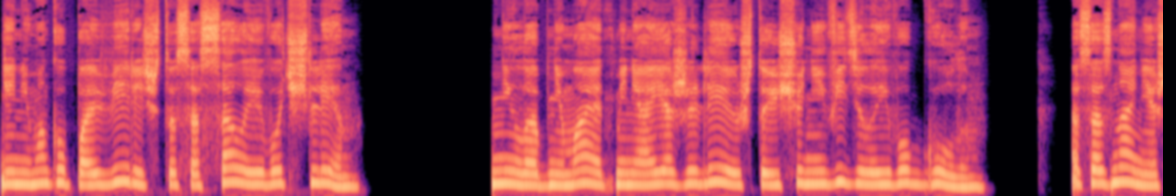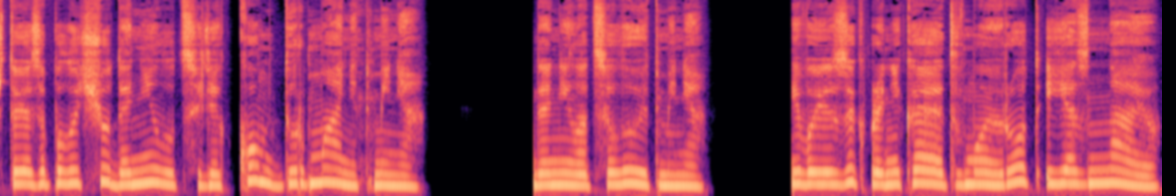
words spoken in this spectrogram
Я не могу поверить, что сосала его член. Нила обнимает меня, а я жалею, что еще не видела его голым. Осознание, что я заполучу Данилу целиком, дурманит меня. Данила целует меня. Его язык проникает в мой рот, и я знаю,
